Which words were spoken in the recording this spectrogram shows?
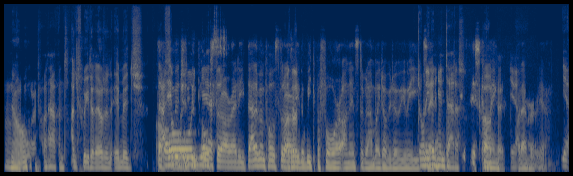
Oh, No. Lord, what happened? and tweeted out an image? That of image has someone- been yes. posted already. That had been posted Was already it? the week before on Instagram by WWE. Don't even hint at it. This coming, Okay. Yeah. whatever. Yeah. Yeah,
